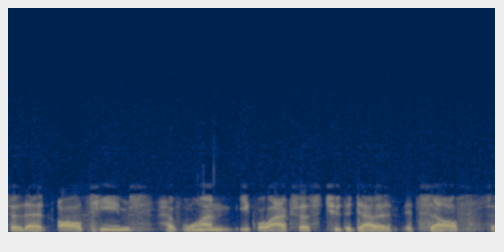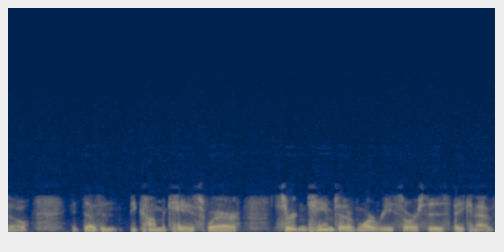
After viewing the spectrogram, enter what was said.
so that all teams have one equal access to the data itself. So it doesn't become a case where certain teams that have more resources they can have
